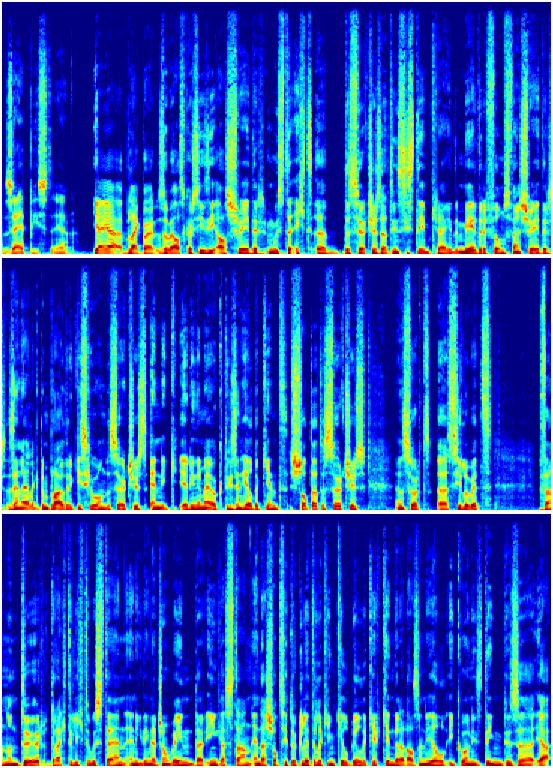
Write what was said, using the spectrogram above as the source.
zijpiste. Ja. Ja, ja, blijkbaar zowel Scorsese als Schrader moesten echt eh, de searchers uit hun systeem krijgen. De meerdere films van Schrader zijn eigenlijk... De blauwdruk is gewoon de searchers. En ik herinner mij ook, er is een heel bekend shot uit de searchers. Een soort eh, silhouet van een deur. Daarachter ligt de woestijn. En ik denk dat John Wayne daarin gaat staan. En dat shot zit ook letterlijk in Kill Bill. Ik herkende dat als een heel iconisch ding. Dus eh, ja,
